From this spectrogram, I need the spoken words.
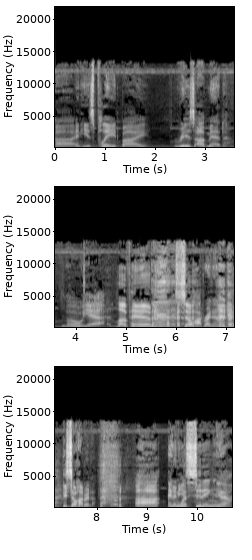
uh, and he is played by Riz Ahmed. Oh, yeah. Love him. so hot right now. He's so hot right now, Uh, and and what, he's sitting. Yeah.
